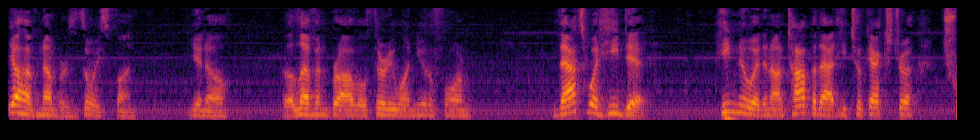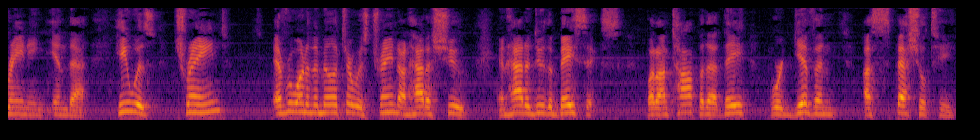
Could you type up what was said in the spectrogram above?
They all have numbers. It's always fun. You know, 11 Bravo, 31 uniform. That's what he did. He knew it. And on top of that, he took extra training in that. He was trained, everyone in the military was trained on how to shoot and how to do the basics. But on top of that, they were given a specialty.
